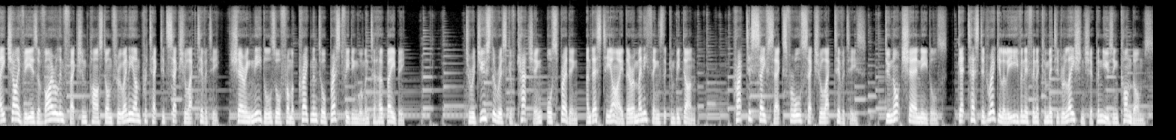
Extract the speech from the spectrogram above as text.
HIV is a viral infection passed on through any unprotected sexual activity, sharing needles or from a pregnant or breastfeeding woman to her baby. To reduce the risk of catching, or spreading, and STI there are many things that can be done. Practice safe sex for all sexual activities. Do not share needles. Get tested regularly even if in a committed relationship and using condoms.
